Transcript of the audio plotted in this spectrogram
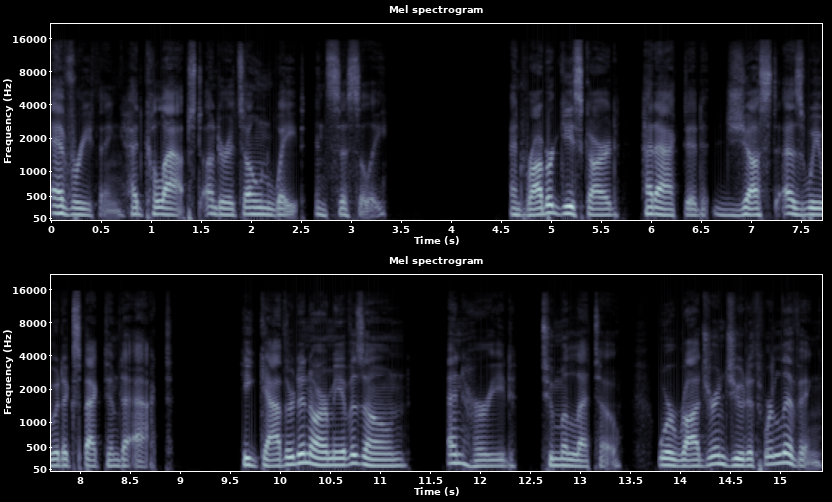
Everything had collapsed under its own weight in Sicily. And Robert Guiscard had acted just as we would expect him to act. He gathered an army of his own and hurried to Mileto, where Roger and Judith were living,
